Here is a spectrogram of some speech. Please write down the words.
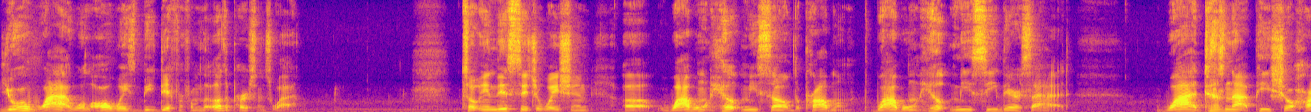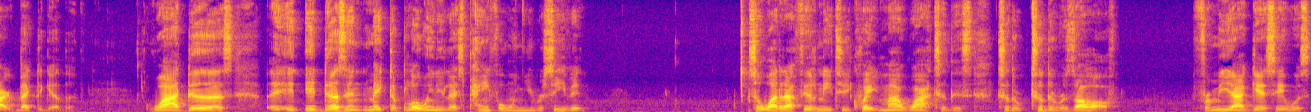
your why will always be different from the other person's why. So in this situation, uh, why won't help me solve the problem? Why won't help me see their side? Why does not piece your heart back together? Why does it, it doesn't make the blow any less painful when you receive it? So why did I feel the need to equate my why to this to the to the resolve? For me, I guess it was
